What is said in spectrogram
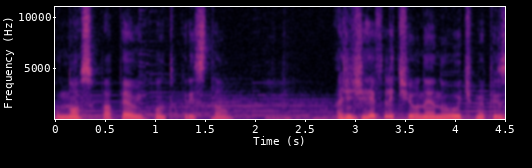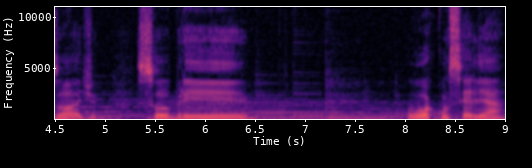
o nosso papel enquanto cristão a gente refletiu né, no último episódio sobre o aconselhar.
